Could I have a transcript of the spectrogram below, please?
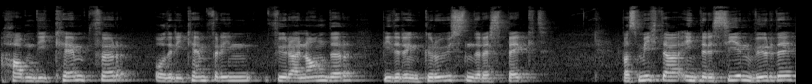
haben die Kämpfer oder die Kämpferin füreinander wieder den größten Respekt. Was mich da interessieren würde,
